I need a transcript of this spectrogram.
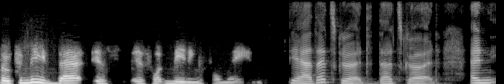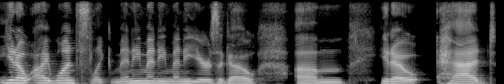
So to me, that is is what meaningful means. Yeah, that's good. That's good. And you know, I once, like many, many, many years ago, um, you know, had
